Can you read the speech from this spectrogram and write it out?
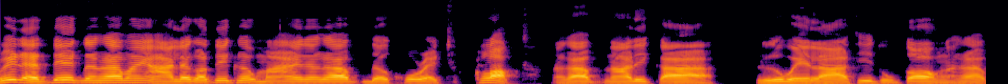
read and take นะครับให้อ่านแล้วก็ติ๊กเครื่องหมายนะครับ the correct clock นะครับ นาฬิกาหรือเวลาที่ถูกต้องนะครับ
